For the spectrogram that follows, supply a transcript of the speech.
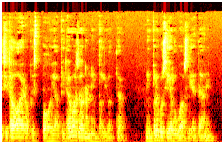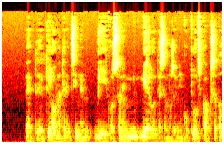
sitä aerobista pohjaa pitää vaan saada niin paljon, että niin paljon kuin sielu vaan sietää, niin että kilometrit sinne viikossa, niin mieluiten semmoisia niin plus 200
